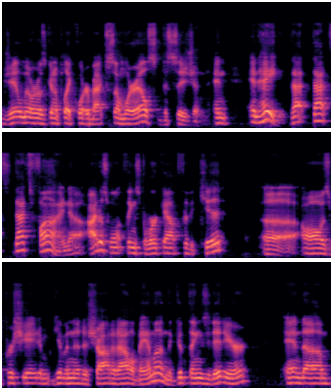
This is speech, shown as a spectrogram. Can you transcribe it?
Jalen Milroe is going to play quarterback somewhere else decision. And and hey, that that's that's fine. Uh, I just want things to work out for the kid. Uh, I always appreciate him giving it a shot at Alabama and the good things he did here. And um,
